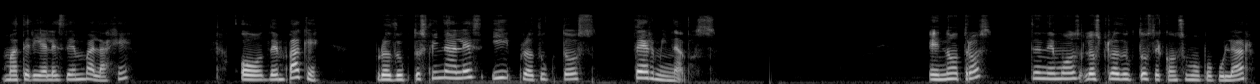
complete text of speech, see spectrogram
materiales de embalaje o de empaque, productos finales y productos terminados. En otros tenemos los productos de consumo popular,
